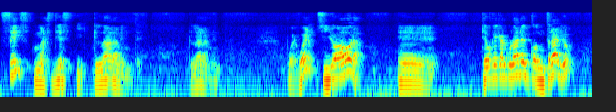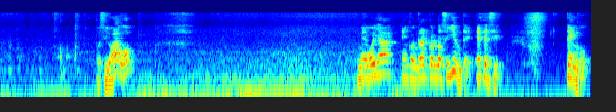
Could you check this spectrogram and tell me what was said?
6 más 10i, claramente. Claramente. Pues bueno, si yo ahora eh, tengo que calcular el contrario, pues si lo hago, me voy a encontrar con lo siguiente. Es decir, tengo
